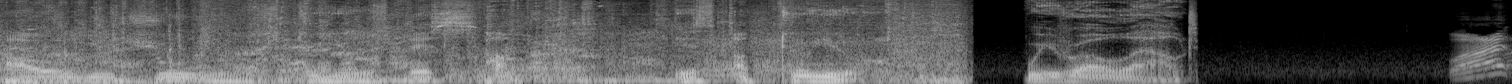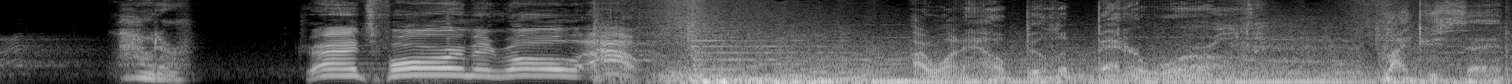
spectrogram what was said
How you choose to use this power is up to you. We roll out. What? Louder. Transform and roll out. I want to help build a better world. Like you said,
